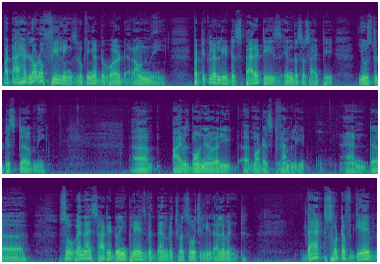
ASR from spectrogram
but I had a lot of feelings looking at the world around me, particularly disparities in the society used to disturb me. Um, I was born in a very uh, modest family, and uh, so when I started doing plays with them, which were socially relevant, that sort of gave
